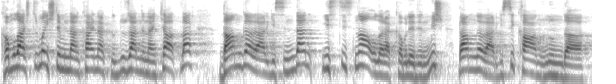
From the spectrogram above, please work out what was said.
Kamulaştırma işleminden kaynaklı düzenlenen kağıtlar damga vergisinden istisna olarak kabul edilmiş damga vergisi kanununda.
